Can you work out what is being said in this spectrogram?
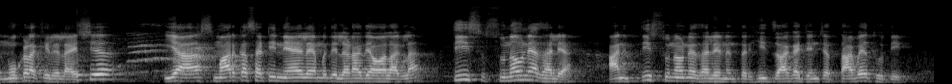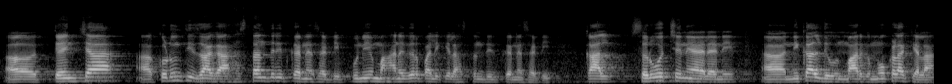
मोकळा केलेला आहे. या स्मारकासाठी न्यायालयामध्ये लढा द्यावा लागला. तीस सुनावण्या झाल्या आणि तीस सुनावण्या झाल्यानंतर ही जागा ज्यांच्या ताब्यात होती त्यांच्याकडून ती जागा हस्तांतरित करण्यासाठी पुणे महानगरपालिकेला हस्तांतरित करण्यासाठी काल सर्वोच्च न्यायालयाने निकाल देऊन मार्ग मोकळा केला.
